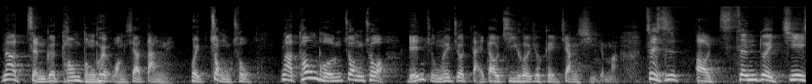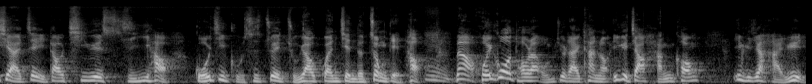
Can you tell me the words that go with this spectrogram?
那整个通膨会往下荡呢，会重挫。那通膨重挫，联总会就逮到机会就可以降息了嘛。这是哦，针对接下来这里到七月十一号国际股市最主要关键的重点。好，那回过头来我们就来看哦，一个叫航空。一个叫海运，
